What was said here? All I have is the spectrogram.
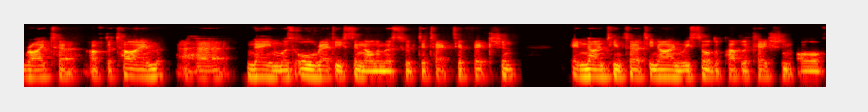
writer of the time. Her name was already synonymous with detective fiction. In 1939, we saw the publication of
